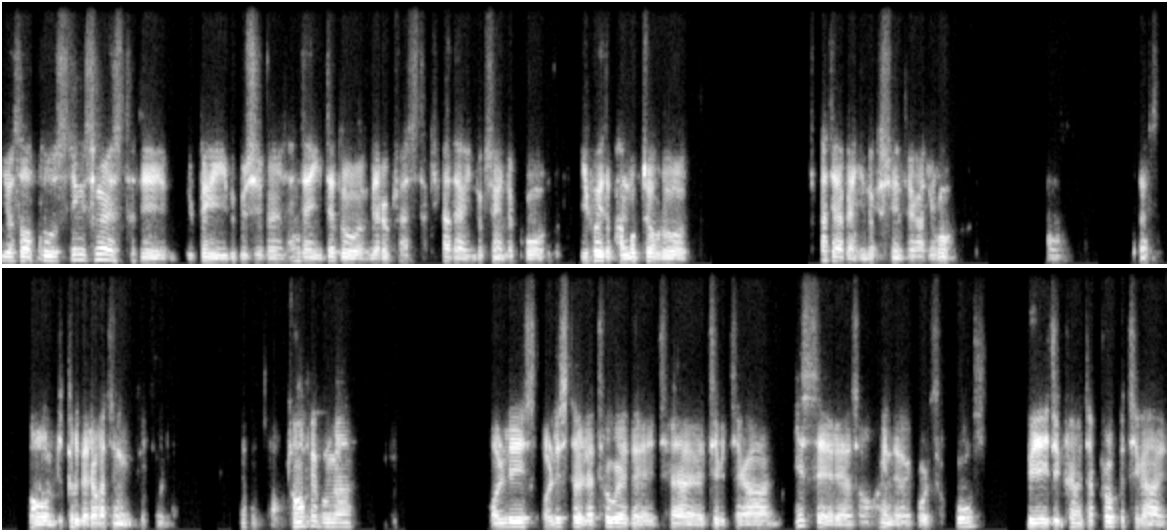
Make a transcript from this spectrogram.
이어서 또 싱, single study 600에 290을 했는데 이때도 narrow QRS tachycardia가 induction이 됐고 이후에도 반복적으로 tachycardia가 induction이 돼가지고 어, 더 밑으로 내려가지는 못했습니다. 종합해 보면 얼리 얼리스트 레트로그레이드 HL 액티비티가 히스 에리아에서 확인되고 있었고 VA 디크리멘탈 프로퍼티가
